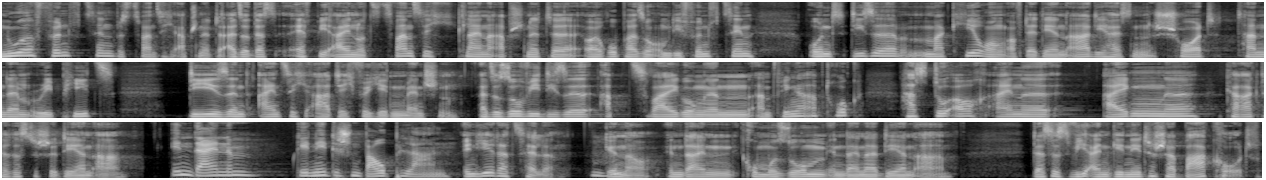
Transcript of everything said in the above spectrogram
Nur 15 bis 20 Abschnitte. Also das FBI nutzt 20 kleine Abschnitte, Europa so um die 15. Und diese Markierungen auf der DNA, die heißen Short Tandem Repeats, die sind einzigartig für jeden Menschen. Also so wie diese Abzweigungen am Fingerabdruck, hast du auch eine eigene charakteristische DNA. In deinem genetischen Bauplan. In jeder Zelle, mhm. genau. In deinen Chromosomen, in deiner DNA. Das ist wie ein genetischer Barcode.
